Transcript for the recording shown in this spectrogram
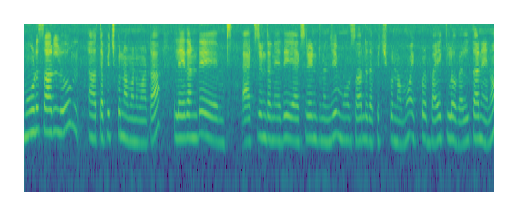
మూడు సార్లు తప్పించుకున్నామన్నమాట. అనమాట లేదంటే యాక్సిడెంట్ అనేది యాక్సిడెంట్ నుంచి మూడు సార్లు తప్పించుకున్నాము. ఇప్పుడు బైక్లో వెళ్తా నేను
